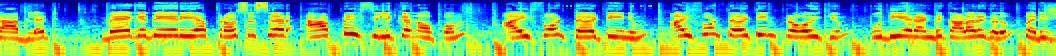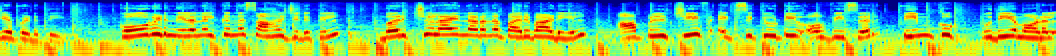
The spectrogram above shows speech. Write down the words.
tablet വേഗതയേറിയ പ്രോസസർ ആപ്പിൾ സിലിക്കൺ ഒപ്പം ഐഫോൺ തേർട്ടീനും ഐഫോൺ തേർട്ടീൻ പ്രോയ്ക്കും പുതിയ രണ്ട് കളറുകളും പരിചയപ്പെടുത്തി. കോവിഡ് നിലനിൽക്കുന്ന സാഹചര്യത്തിൽ വെർച്വലായി നടന്ന പരിപാടിയിൽ Apple chief executive officer Tim Cook പുതിയ മോഡൽ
